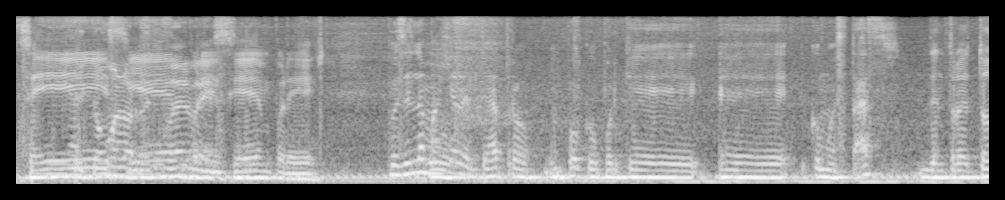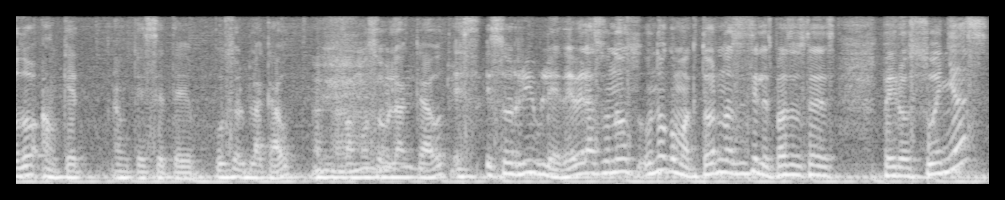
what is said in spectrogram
Sí, ¿Y cómo lo siempre, resuelves? siempre. Pues es la magia Uf. del teatro, un poco, porque eh, como estás dentro de todo, aunque aunque se te puso el blackout, el famoso blackout, es, es horrible. De veras, uno, uno como actor, no sé si les pasa a ustedes, pero sueñas,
